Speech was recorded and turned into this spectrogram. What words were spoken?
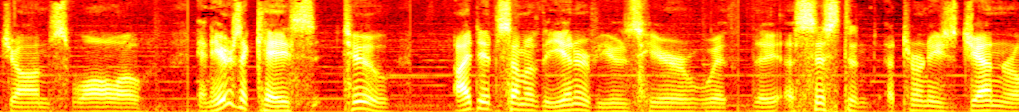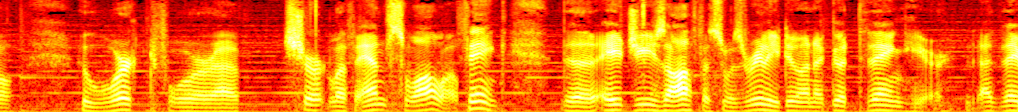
John Swallow. And here's a case too. I did some of the interviews here with the assistant attorneys general who worked for uh, Shurtleff and Swallow think the AG's office was really doing a good thing here. Uh, they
